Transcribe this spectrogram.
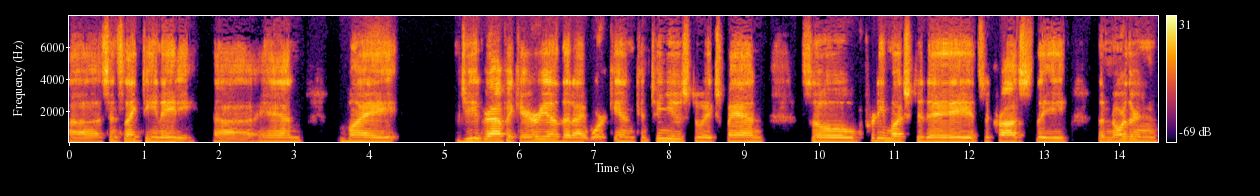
uh, since 1980 uh, and my geographic area that I work in continues to expand. So pretty much today it's across the the northern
